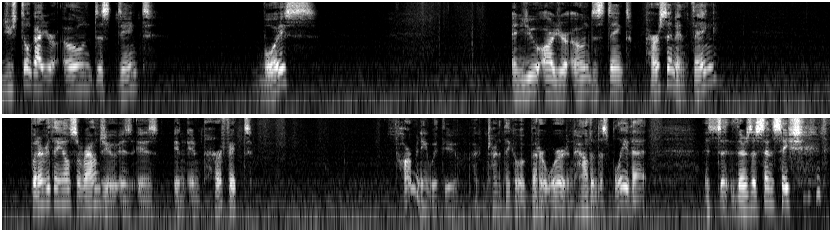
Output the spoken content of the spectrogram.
You still got your own distinct voice, and you are your own distinct person and thing but everything else around you is is in in perfect harmony with you. I'm trying to think of a better word and how to display that. It's just, there's a sensation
